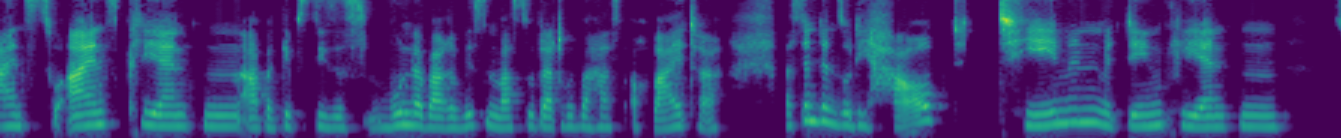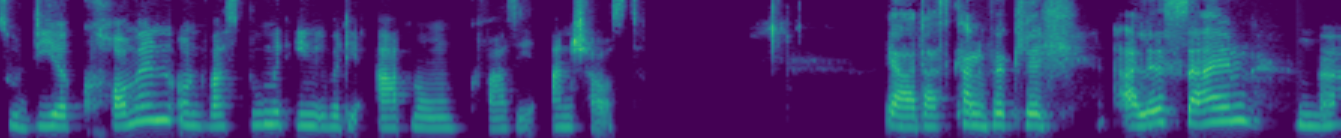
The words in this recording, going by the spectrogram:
eins zu eins Klienten, aber gibst dieses wunderbare Wissen, was du darüber hast, auch weiter. Was sind denn so die Haupt Themen, mit denen Klienten zu dir kommen und was du mit ihnen über die Atmung quasi anschaust? Ja, das kann wirklich alles sein, mhm. ähm,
